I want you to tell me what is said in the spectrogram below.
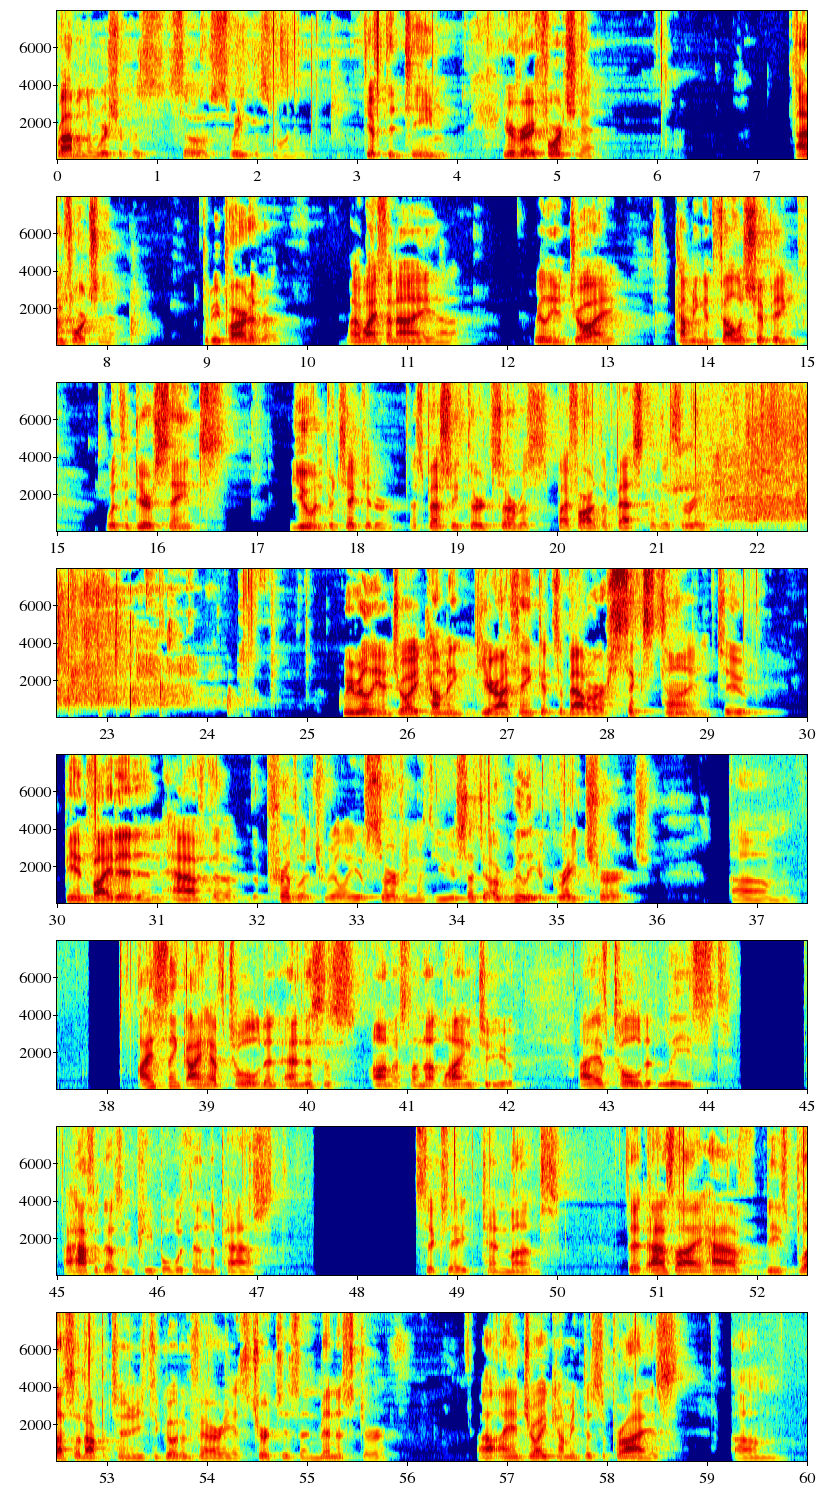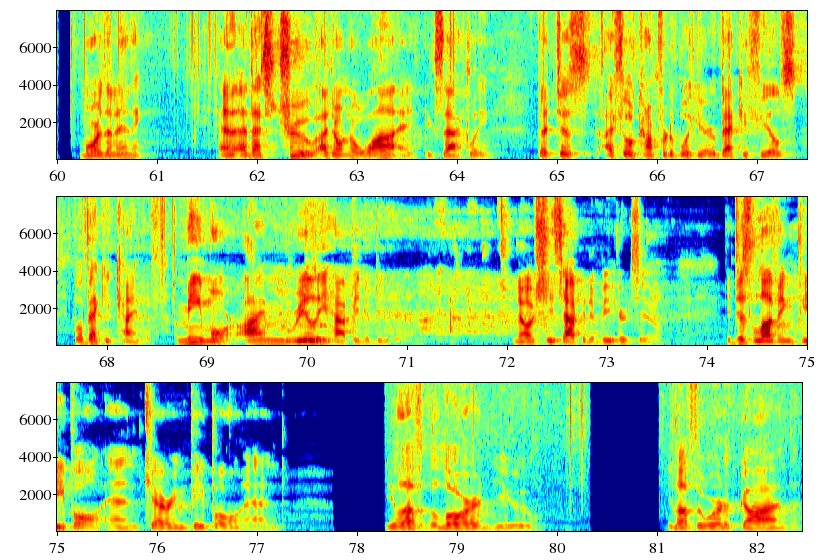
Robin, the worship was so sweet this morning. Gifted team. You're very fortunate. I'm fortunate to be part of it. My wife and I uh, really enjoy coming and fellowshipping with the dear saints, you in particular, especially third service, by far the best of the three. we really enjoy coming here. I think it's about our sixth time to be invited and have the, the privilege, really, of serving with you. You're such a, a really a great church. Um, I think I have told, and, and this is honest, I'm not lying to you, I have told at least a half a dozen people within the past six, eight, ten months that as I have these blessed opportunities to go to various churches and minister, uh, I enjoy coming to Surprise um, more than any. And, and that's true. I don't know why exactly, but just I feel comfortable here. Becky feels, well, Becky kind of. Me more. I'm really happy to be here. No, she's happy to be here too. You're just loving people and caring people, and you love the Lord. You you love the Word of God.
